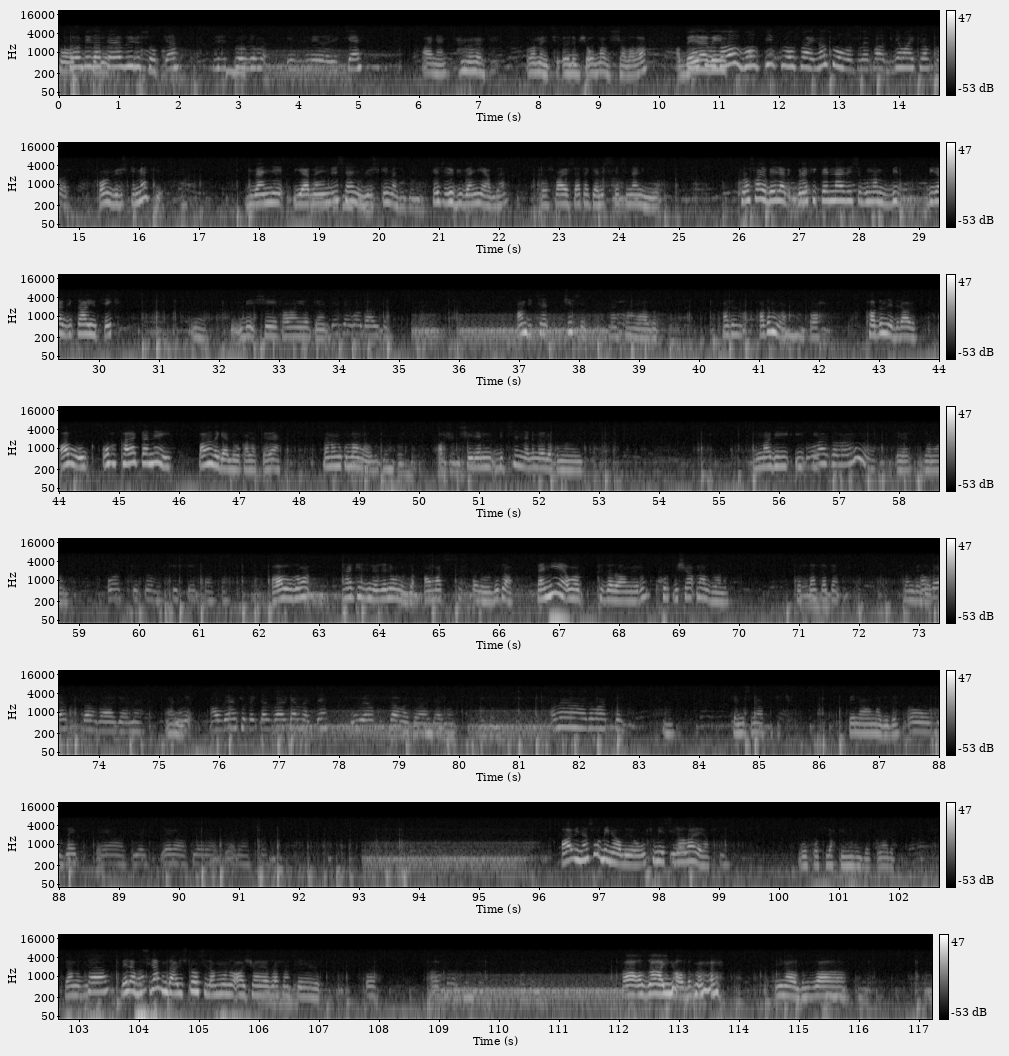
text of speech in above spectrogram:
Sonra Sonra bir çocuğu- sana virüs sokacağım. Virüs programı indirmeyi öğreteceğim. Aynen. Ahmet öyle bir şey olmaz inşallah Beyler benim... Voltif Crossfire nasıl olmasın Efa? Bir de Minecraft var. Oğlum virüs girmez ki. Güvenli bir yerden indirirsen virüs girmez. Hepsi de güvenli yerden. Crossfire zaten kendi sitesinden iniyor. Crossfire beyler grafikleri neredeyse bundan bir, birazcık daha yüksek. Bir şey falan yok yani. Amcık sen kimsin? Ha tamam aldım. Kadın, kadın mı var? Oh. Kadın nedir abi? Abi o, o karakter ne? Bana da geldi o karakter ha. Ben onu kullanmadım. Ah şeylerim bitsin dedim öyle kullanayım. Bunlar bir ilk bir, Bunlar zamanlı mı? evet zaman. O kötü olmuş. Keşke kalsa. Abi o zaman herkesin özeli olurdu. Amaçsız olurdu da. Ben niye o kıza dalmıyorum? Kurt bir şey yapmazdı bana. Kurttan zaten son dakika. Havlayan kuştan zarar gelmez. Aynen. Havlayan köpekten zarar gelmezse uyuyan kuştan da zarar gelmez. Ana adam attım. Kendisini attı piç. Beni alma dedi. Oh, out, wet out, wet out, wet. Abi nasıl o beni alıyor? Ultimate silah var ya. Bu o silah beni vuracak var ya. Yalnız bu, Sağ, Bela bu silah mı daha güçlü o silah mı onu aşağı yazarsan sevinirim. oh. Önde. Kazanıyor. Ha za yine aldım. yine aldım za.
